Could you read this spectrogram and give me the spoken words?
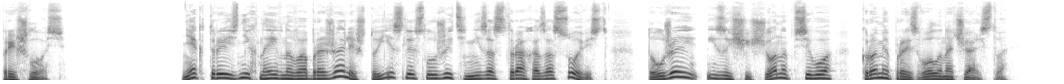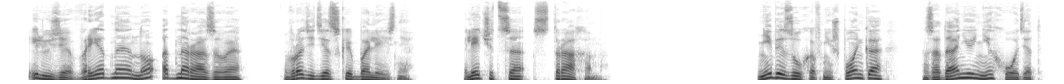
пришлось. Некоторые из них наивно воображали, что если служить не за страх, а за совесть, то уже и защищен от всего, кроме произвола начальства. Иллюзия вредная, но одноразовая, вроде детской болезни. Лечится страхом. Ни Безухов, ни Шпонька заданию не ходят.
